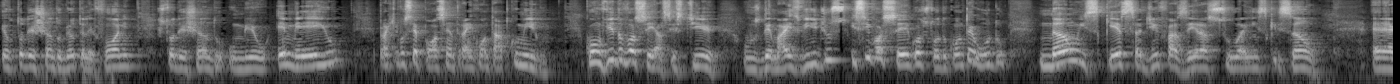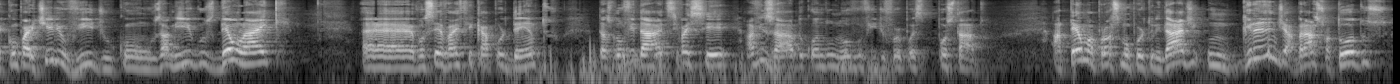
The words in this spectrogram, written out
eu estou deixando o meu telefone, estou deixando o meu e-mail para que você possa entrar em contato comigo. Convido você a assistir os demais vídeos e se você gostou do conteúdo, não esqueça de fazer a sua inscrição. É, compartilhe o vídeo com os amigos, dê um like, é, você vai ficar por dentro das novidades e vai ser avisado quando um novo vídeo for postado. Até uma próxima oportunidade, um grande abraço a todos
